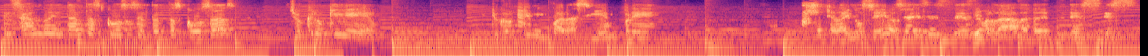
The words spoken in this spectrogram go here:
pensando en tantas cosas, en tantas cosas. Yo creo que, yo creo que mi para siempre, ay, caray, no sé, o sea, es, es, es de verdad, es, es,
